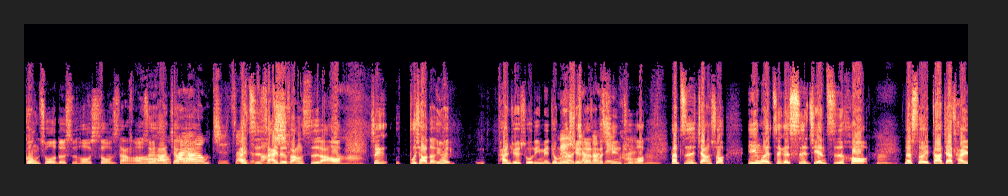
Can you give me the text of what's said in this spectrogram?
工作的时候受伤哦，嗯、所以他讲说用植栽，的方式，然后，所以不晓得，因为判决书里面就没有写的那么清楚哦。嗯、那只是讲说，因为这个事件之后，嗯，那所以大家才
